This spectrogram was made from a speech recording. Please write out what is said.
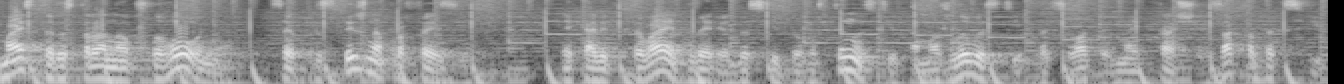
Майстер ресторанного обслуговування це престижна професія, яка відкриває двері до світу гостинності та можливості працювати в найкращих закладах світу.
